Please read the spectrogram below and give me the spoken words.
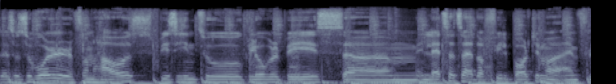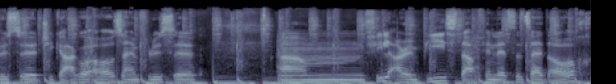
also sowohl von House bis hin zu Global Bass. Ähm, in letzter Zeit auch viel Baltimore-Einflüsse, Chicago House-Einflüsse. Ähm, viel RB-Stuff in letzter Zeit auch.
